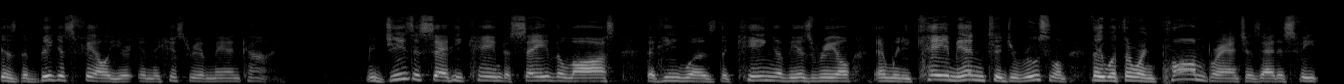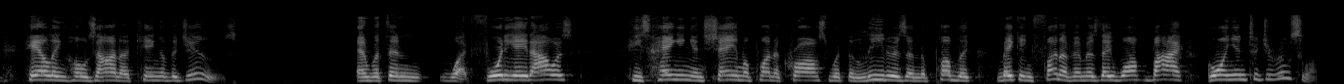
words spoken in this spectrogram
is the biggest failure in the history of mankind. I mean, Jesus said he came to save the lost, that he was the king of Israel. And when he came into Jerusalem, they were throwing palm branches at his feet, hailing Hosanna, king of the Jews. And within, what, 48 hours, he's hanging in shame upon a cross with the leaders and the public making fun of him as they walk by going into Jerusalem.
